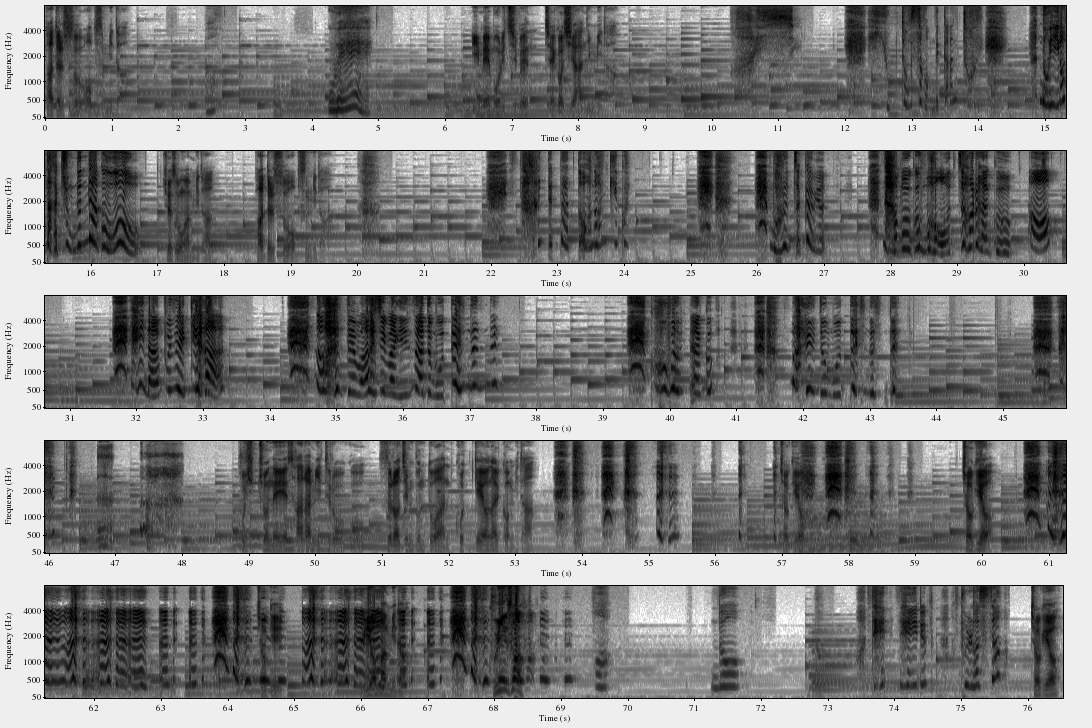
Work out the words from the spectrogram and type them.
받을 수 없습니다. 어? 왜? 이 메모리 칩은 제 것이 아닙니다. 아이씨. 이 융통성 없는 깡통. 너 이러다가 죽는다고! 죄송합니다. 받을 수 없습니다. 나한테 다 떠넘기고. 모른 척 하면 나보고 뭐 어쩌라고, 어? 이 나쁜 새끼야! 너한테 마지막 인사도 못했는데. 고맙다고 말도 못했는데. 90초 내에 사람이 들어오고 쓰러진 분 또한 곧 깨어날 겁니다. 저기요. 저기요. 저기 위험합니다. 구인선! 어? 너, 내, 내 이름 불렀어? 저기요.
